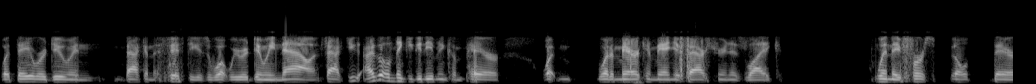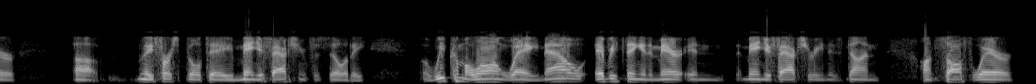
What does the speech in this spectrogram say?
what they were doing back in the 50s to what we were doing now. In fact, you, I don't think you could even compare what what American manufacturing is like when they first built their uh, when they first built a manufacturing facility we've come a long way. Now everything in, Amer- in manufacturing is done on software.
